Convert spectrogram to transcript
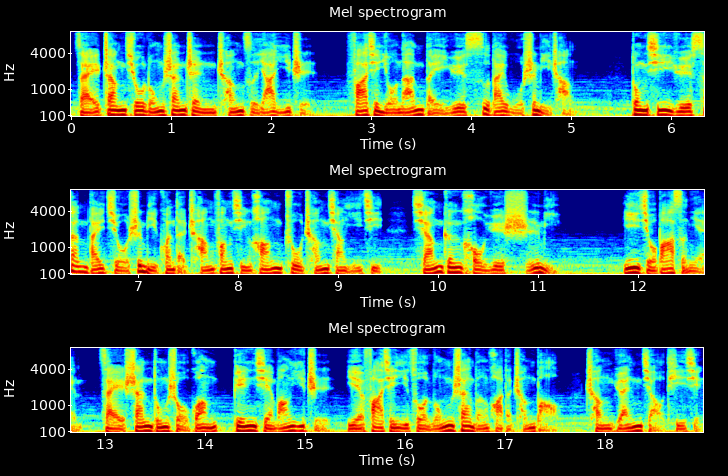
在章丘龙山镇城子崖遗址发现有南北约四百五十米长、东西约三百九十米宽的长方形夯筑城墙遗迹，墙根厚约十米。一九八四年，在山东寿光边县王遗址也发现一座龙山文化的城堡。呈圆角梯形，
